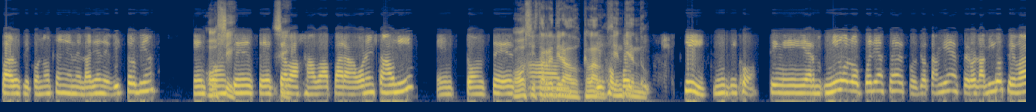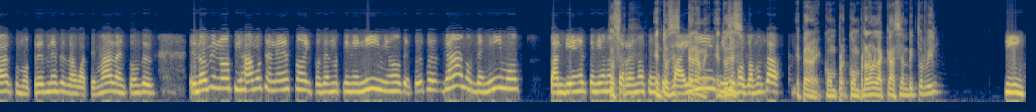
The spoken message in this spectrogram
para los que conocen en el área de Victorville. Entonces él Sí. trabajaba para Orange County. Entonces. Oh, sí está retirado, claro, dijo, sí pues, entiendo. Sí, dijo, si mi amigo lo puede hacer, pues yo también, pero el amigo se va como tres meses a Guatemala, entonces eh, no nos fijamos en eso y pues él no tiene niños, entonces pues ya nos venimos. También él tenía unos Entonces- terrenos en entonces, su país espérame, y entonces- dijimos, vamos a... Espérame, ¿compra- ¿compraron la casa en Victorville? Sí,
